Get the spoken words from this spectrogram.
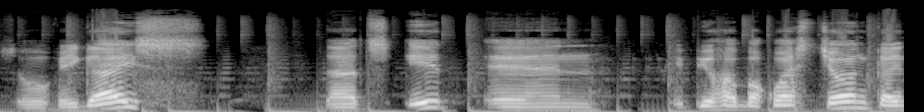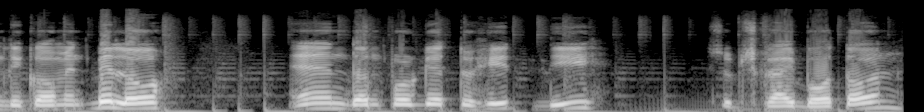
So, okay guys, that's it. And if you have a question, kindly comment below. And don't forget to hit the subscribe button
